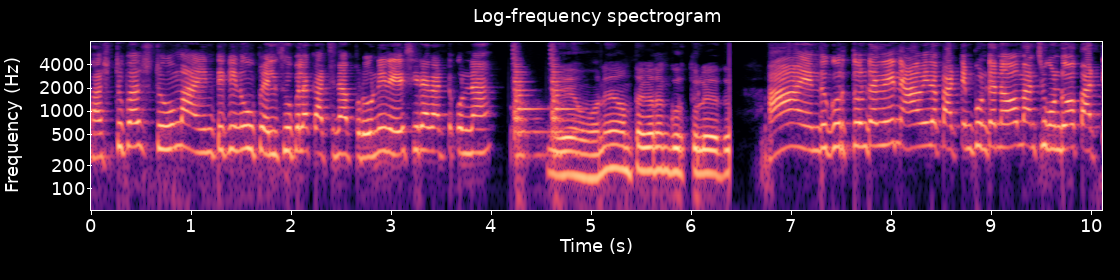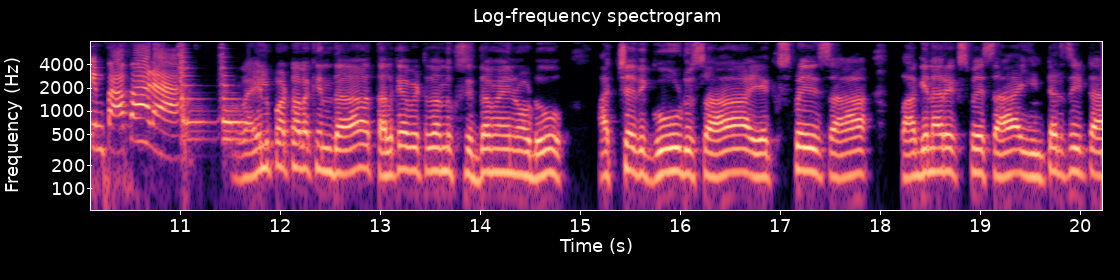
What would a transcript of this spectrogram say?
ఫస్ట్ ఫస్ట్ మా ఇంటికి నువ్వు పెళ్ళి చూపులకు వచ్చినప్పుడు నేను ఏ చీర కట్టుకున్నా? ఏమోనే అంతగానం గుర్తులేదు. ఆ ఎందుకు గుర్తుంటది? నా మీద పట్టింపు ఉంటానో మంచిగుండో పట్టింపా పాడా? రైలు పట్టాల కింద తలకాయ పెట్టేందుకు సిద్ధమైనోడు అచ్చది గూడుసా ఎక్స్ప్రెసా భాగ్యనగర్ ఎక్స్ప్రెసా ఇంటర్సిటా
